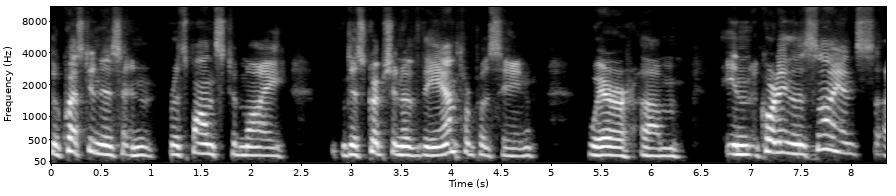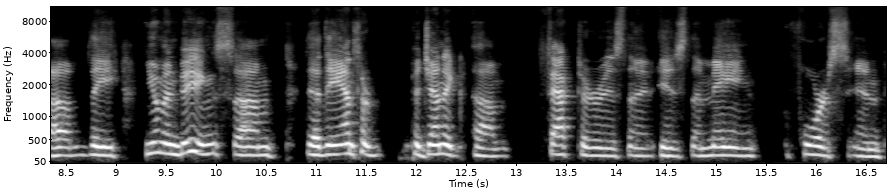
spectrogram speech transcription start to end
the question is in response to my description of the Anthropocene, where um, in according to the science, uh, the human beings, um, the, the anthropogenic um, factor is the is the main force in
